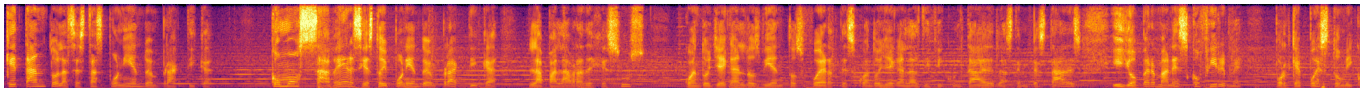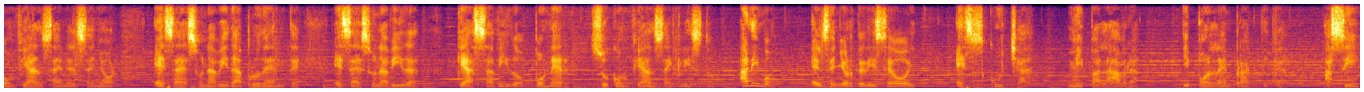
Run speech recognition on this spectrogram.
qué tanto las estás poniendo en práctica. ¿Cómo saber si estoy poniendo en práctica la palabra de Jesús cuando llegan los vientos fuertes, cuando llegan las dificultades, las tempestades y yo permanezco firme porque he puesto mi confianza en el Señor? Esa es una vida prudente, esa es una vida que ha sabido poner su confianza en Cristo. Ánimo, el Señor te dice hoy, escucha mi palabra y ponla en práctica. Así,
